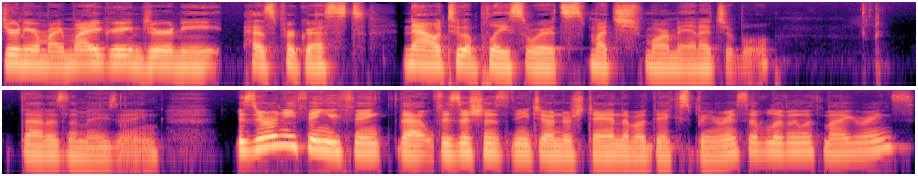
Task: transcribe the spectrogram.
journey or my migraine journey has progressed now to a place where it's much more manageable. That is amazing. Is there anything you think that physicians need to understand about the experience of living with migraines?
